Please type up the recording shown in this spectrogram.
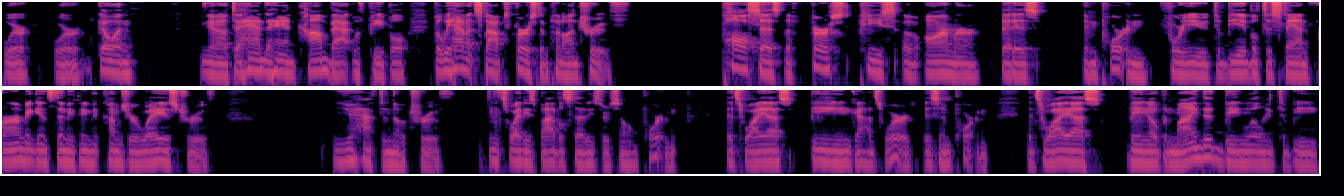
We're, we're going, you know, to hand to hand combat with people, but we haven't stopped first and put on truth. Paul says the first piece of armor that is important for you to be able to stand firm against anything that comes your way is truth. You have to know truth. That's why these Bible studies are so important. It's why us being God's word is important. It's why us being open minded, being willing to be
